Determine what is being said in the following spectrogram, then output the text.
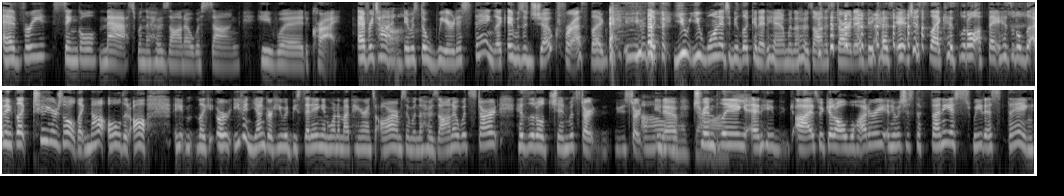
every single mass when the Hosanna was sung, he would cry. Every time, it was the weirdest thing. Like it was a joke for us. Like you, like you, you wanted to be looking at him when the Hosanna started because it just like his little, his little. I mean, like two years old, like not old at all. He, like or even younger, he would be sitting in one of my parents' arms, and when the Hosanna would start, his little chin would start start Oh you know trembling and he eyes would get all watery and it was just the funniest sweetest thing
